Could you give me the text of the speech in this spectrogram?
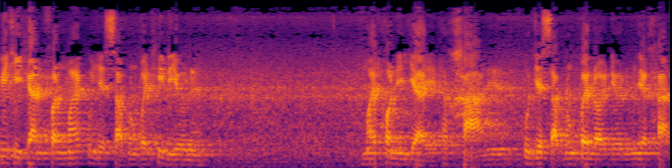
วิธีการฟันไม้คุณจะสับลงไปที่เดียวเนี่ยไม้ท่อนใหญ่ถ้าขาเนี่ยคุณจะสับลงไปรอยเดียวมันจะขาด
